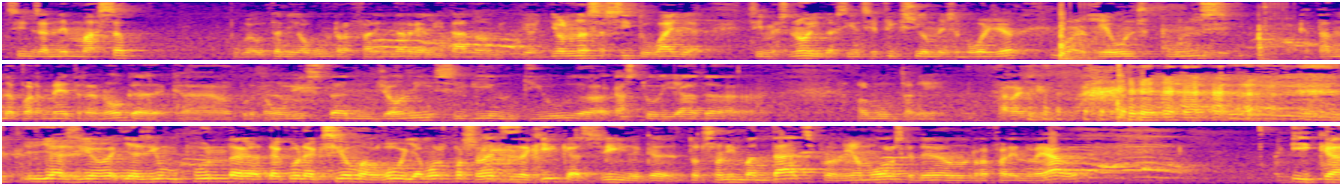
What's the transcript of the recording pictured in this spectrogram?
si ens en anem massa pugueu tenir algun referent de realitat no? jo, jo el necessito, vaja. Si més no, i la ciència-ficció més boja Pues, té uns punts que t'han de permetre no? que, que el protagonista en Johnny sigui un tio de, que ha estudiat a, al Montaner. Per exemple. I hi hagi, hi hagi un punt de, de connexió amb algú. Hi ha molts personatges aquí que sí, que tots són inventats però n'hi ha molts que tenen un referent real i que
